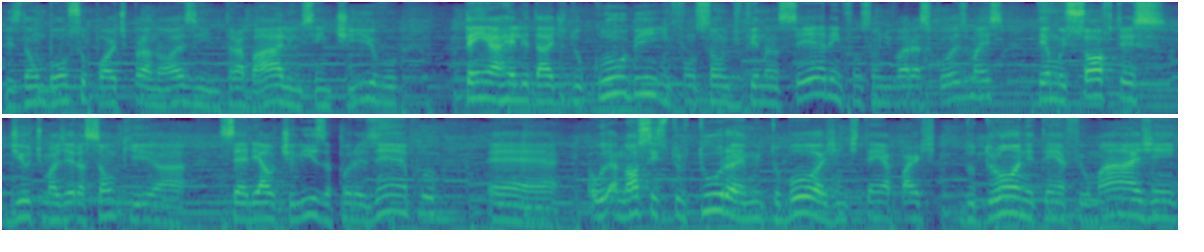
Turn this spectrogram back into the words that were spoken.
Eles dão um bom suporte para nós em trabalho, incentivo. Tem a realidade do clube em função de financeira, em função de várias coisas, mas temos softwares de última geração que a Série A utiliza, por exemplo. É, a nossa estrutura é muito boa, a gente tem a parte do drone, tem a filmagem,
